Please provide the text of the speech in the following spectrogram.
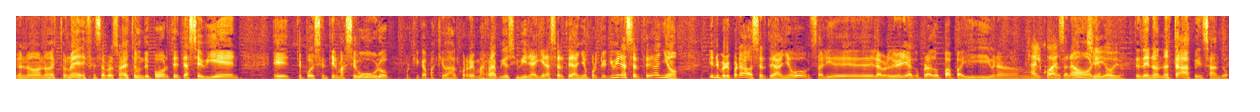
Yo no, no, esto no es defensa personal, esto es un deporte, te hace bien, eh, te puedes sentir más seguro, porque capaz que vas a correr más rápido si viene alguien a hacerte daño. Porque el que viene a hacerte daño, viene preparado a hacerte daño. Vos salís de, de la verdulería, comprás dos papas y una, Tal cual. una zanahoria. Sí, obvio. ¿Entendés? No, no estabas pensando.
